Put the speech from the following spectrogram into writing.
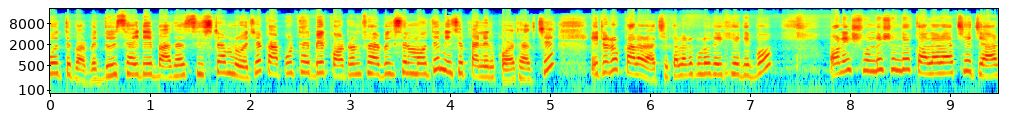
করতে পারবে। দুই সাইডে বাঁধার সিস্টেম রয়েছে। কাপড় থাকবে কটন ফ্যাব্রিক্সের মধ্যে, নিচে প্যানেল করা থাকছে। এটারও কালার আছে। কালারগুলো দেখিয়ে দেবো। অনেক সুন্দর সুন্দর কালার আছে, যার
